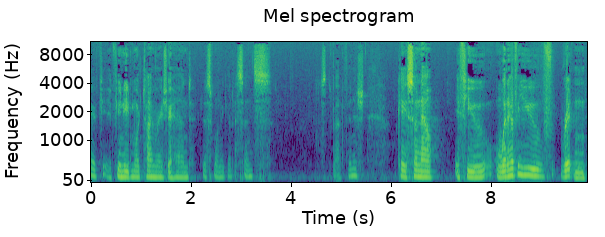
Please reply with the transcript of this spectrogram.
Okay, if you, if you need more time, raise your hand. Just want to get a sense. Just about finished. Okay, so now, if you, whatever you've written,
